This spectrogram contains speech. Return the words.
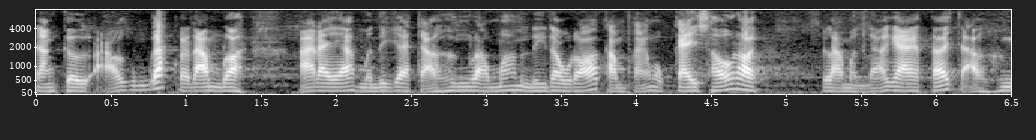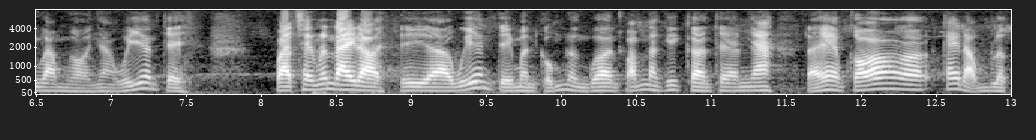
dân cư ở cũng rất là đông rồi. Ở đây á, mình đi ra chợ Hưng Long á, mình đi đâu đó tầm khoảng một cây số thôi là mình đã ra tới chợ Hưng Long rồi nha quý anh chị và xem đến đây rồi, thì à, quý anh chị mình cũng đừng quên bấm đăng ký kênh cho em nha, để em có cái động lực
